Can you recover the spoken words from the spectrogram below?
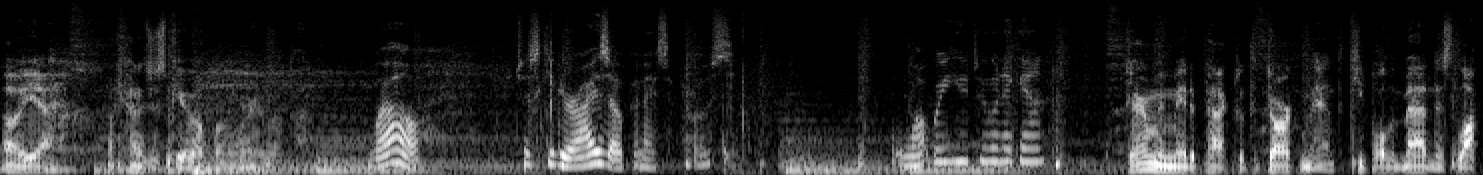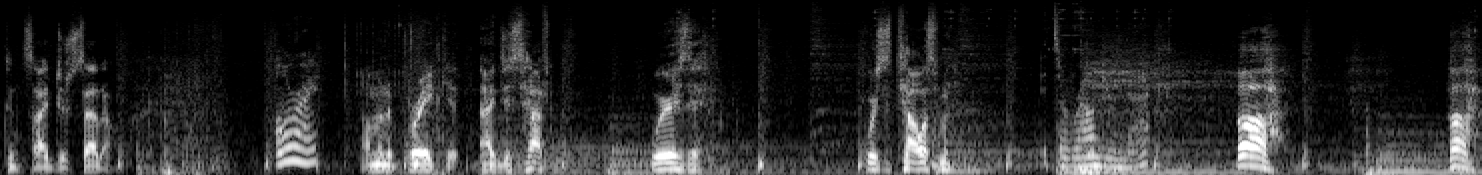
Oh, yeah. I kind of just gave up on worrying about that. Well, just keep your eyes open, I suppose. what were you doing again? Jeremy made a pact with the Dark Man to keep all the madness locked inside Derceto. All right. I'm gonna break it. I just have to... Where is it? Where's the talisman? It's around your neck? Ah! Ah!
